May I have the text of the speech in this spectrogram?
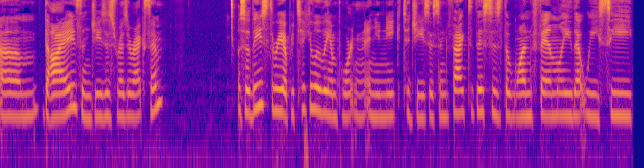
um, dies and Jesus resurrects him. So these three are particularly important and unique to Jesus. In fact, this is the one family that we see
